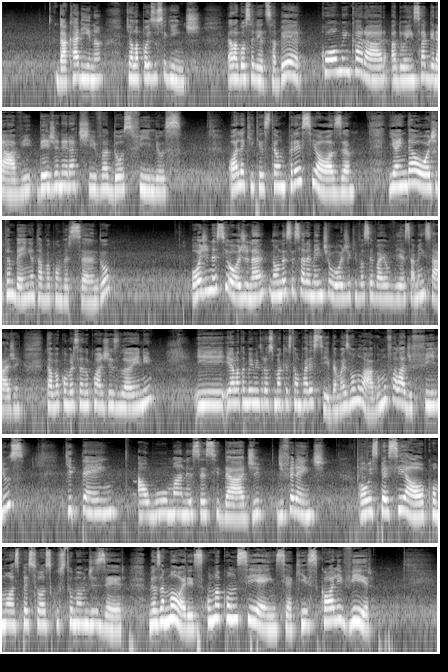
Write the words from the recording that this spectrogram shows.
da Karina, que ela pôs o seguinte: ela gostaria de saber como encarar a doença grave degenerativa dos filhos. Olha que questão preciosa. E ainda hoje também eu estava conversando. Hoje nesse hoje, né? Não necessariamente hoje que você vai ouvir essa mensagem. Estava conversando com a Gislaine e, e ela também me trouxe uma questão parecida. Mas vamos lá, vamos falar de filhos que têm alguma necessidade diferente ou especial, como as pessoas costumam dizer. Meus amores, uma consciência que escolhe vir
